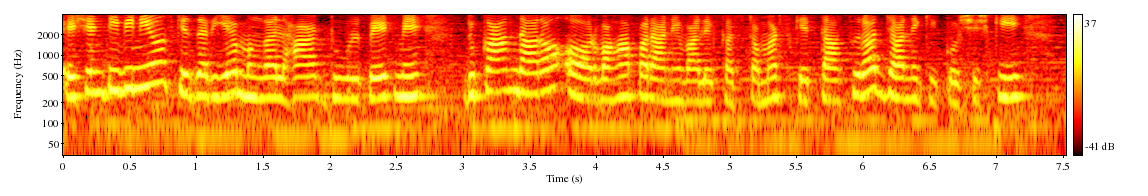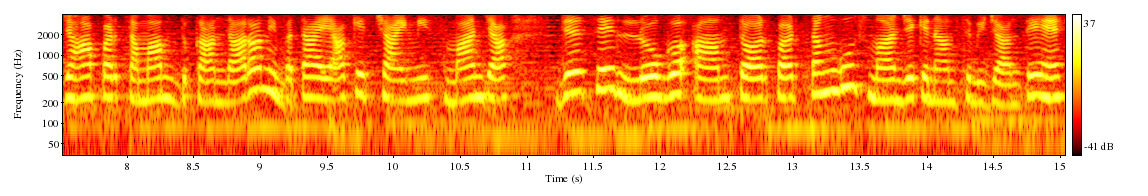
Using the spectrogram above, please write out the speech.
एशियन टीवी न्यूज़ के ज़रिए मंगलहाट धूलपेट में दुकानदारों और वहाँ पर आने वाले कस्टमर्स के तासुरात जानने की कोशिश की, जहाँ पर तमाम दुकानदारों ने बताया कि चाइनीज़ मांझा जैसे लोग आमतौर पर तंगूस मांझे के नाम से भी जानते हैं।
